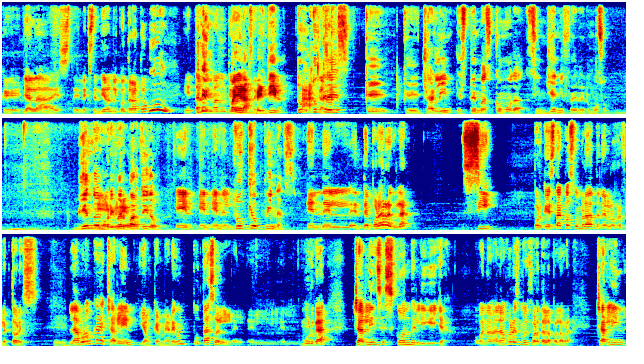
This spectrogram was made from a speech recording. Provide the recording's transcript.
que ya la, este, le extendieron el contrato. eh, también manda un tiro a Mañana, poste. vendida. ¿Tú, Ah, ¿tú crees que, que Charlene esté más cómoda sin Jennifer Hermoso? Viendo el primer creo. partido, En, en, en el, ¿tú qué opinas? en, el, en temporada regular, sí. Porque está acostumbrada a tener los reflectores. La bronca de Charlín, y aunque me dé un putazo el, el- el- el Murga, Charlín se esconde en liguilla. Bueno, a lo mejor es muy fuerte la palabra. Charlín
